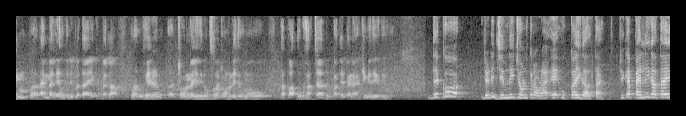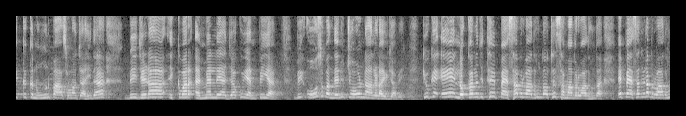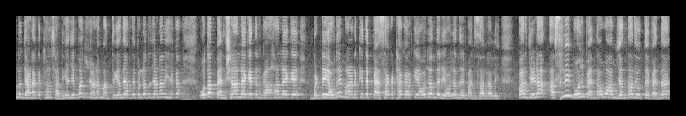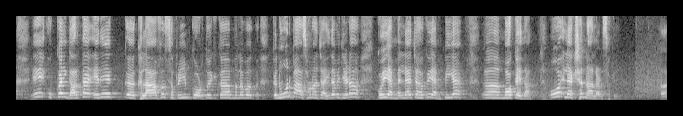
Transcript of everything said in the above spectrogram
ਐਮਐਲਏ ਹੁੰਦੇ ਨੇ ਵਿਧਾਇਕ ਪਹਿਲਾਂ ਉਹਨਾਂ ਨੂੰ ਫਿਰ ਚੋਣ ਲੈ ਜਾਂਦੀ ਲੋਕ ਸਭਾ ਚੋਣ ਲੜੇ ਤੇ ਹੁਣ ਉਹ ਵਾਧੂ ਖਰਚਾ ਲੋਕਾਂ ਤੇ ਪੈਣਾ ਕਿਵੇਂ ਦੇਖਦੇ ਹੋ? ਦੇਖੋ ਜਿਹੜੀ ਜਿਮਨੀ ਚੋਣ ਕਰਾਉਣਾ ਇਹ ਉੱਕਾ ਹੀ ਗਲਤ ਹੈ। ਠੀਕ ਹੈ ਪਹਿਲੀ ਗੱਲ ਤਾਂ ਇੱਕ ਕਾਨੂੰਨ ਪਾਸ ਹੋਣਾ ਚਾਹੀਦਾ ਵੀ ਜਿਹੜਾ ਇੱਕ ਵਾਰ ਐਮਐਲਏ ਹੈ ਜਾਂ ਕੋਈ ਐਮਪੀ ਹੈ ਵੀ ਉਸ ਬੰਦੇ ਨੂੰ ਚੋਣ ਨਾ ਲੜਾਈ ਜਾਵੇ। ਕਿਉਂਕਿ ਇਹ ਲੋਕਾਂ ਨੂੰ ਜਿੱਥੇ ਪੈਸਾ ਬਰਬਾਦ ਹੁੰਦਾ, ਉੱਥੇ ਸਮਾਂ ਬਰਬਾਦ ਹੁੰਦਾ। ਇਹ ਪੈਸਾ ਜਿਹੜਾ ਬਰਬਾਦ ਹੁੰਦਾ, ਜਾਣਾ ਕਿੱਥੋਂ? ਸਾਡੀਆਂ ਜੇਬਾਂ 'ਚ ਜਾਣਾ, ਮੰਤਰੀਆਂ ਦੇ ਆਪਦੇ ਪੱਲੋਂ ਤਾਂ ਜਾਣਾ ਨਹੀਂ ਹੈਗਾ। ਉਹ ਤਾਂ ਪੈਨਸ਼ਨਾਂ ਲੈ ਕੇ, ਤਨਖਾਹਾਂ ਲੈ ਕੇ, ਵੱਡੇ ਅਹੁਦੇ ਮਾਣ ਕੇ ਤੇ ਪੈਸਾ ਇਕੱਠਾ ਕਰਕੇ ਆਉ ਜਾਂਦੇ ਨੇ, ਆਉ ਜਾਂਦੇ ਨੇ 5 ਸਾਲਾਂ ਲਈ। ਪਰ ਜਿਹੜਾ ਅਸਲੀ ਬੋਝ ਪੈਂਦਾ, ਉਹ ਆਮ ਜਨਤਾ ਦੇ ਉੱਤੇ ਪੈਂਦਾ। ਇਹ ਉੱਕਾ ਹੀ ਗਲਤ ਹੈ। ਇਹਦੇ ਖਿਲਾਫ ਸੁਪਰੀਮ ਕੋਰਟ ਤੋਂ ਇੱਕ ਮਤਲਬ ਕਾਨੂੰਨ ਪਾਸ ਹੋਣਾ ਚਾਹੀਦਾ ਵੀ ਜਿਹੜਾ ਕੋਈ ਐਮਐਲਏ ਚਾਹੇ ਕੋਈ ਐਮਪੀ ਹੈ ਮੌਕੇ ਦਾ, ਉਹ ਇਲੈਕਸ਼ਨ ਨਾ ਲੜ ਸਕੇ।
